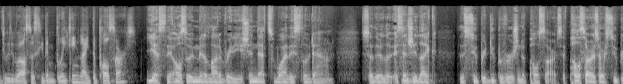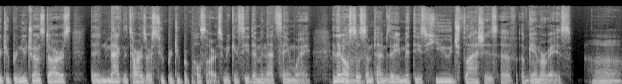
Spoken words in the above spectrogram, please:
Do we also see them blinking like the pulsars? Yes, they also emit a lot of radiation. That's why they slow down. So they're essentially like the super duper version of pulsars. If pulsars are super duper neutron stars, then magnetars are super duper pulsars, and we can see them in that same way. And then also sometimes they emit these huge flashes of, of gamma rays. Oh,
